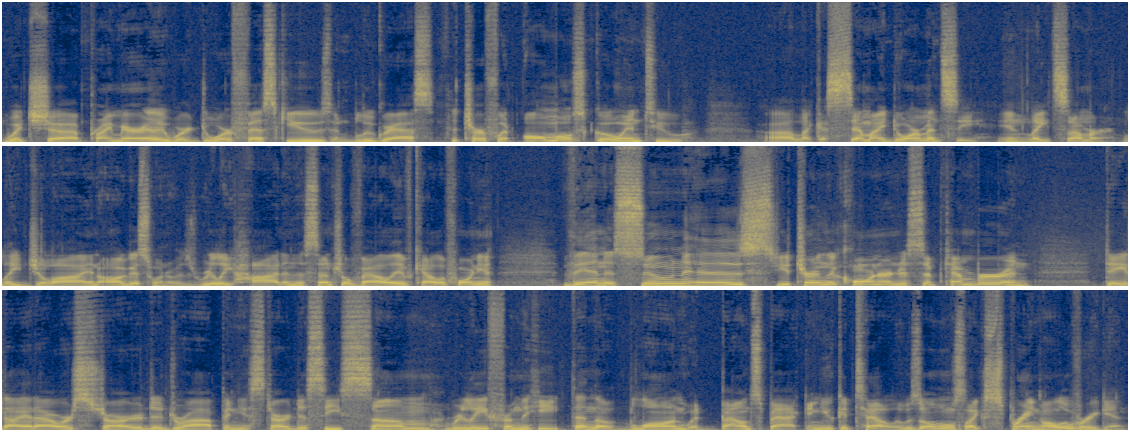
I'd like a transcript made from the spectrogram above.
which uh, primarily were dwarf fescues and bluegrass, the turf would almost go into uh, like a semi dormancy in late summer, late July and August when it was really hot in the Central Valley of California. Then, as soon as you turn the corner into September and daylight hours started to drop and you started to see some relief from the heat, then the lawn would bounce back and you could tell it was almost like spring all over again.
